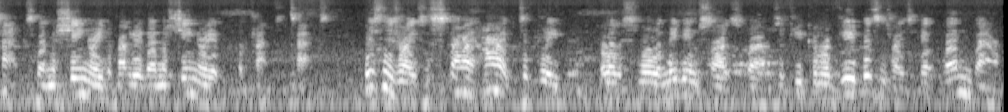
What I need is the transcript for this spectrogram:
tax. Their machinery, the value of their machinery attracts tax. Business rates are sky high, particularly below the small and medium-sized firms. If you can review business rates, get them down,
